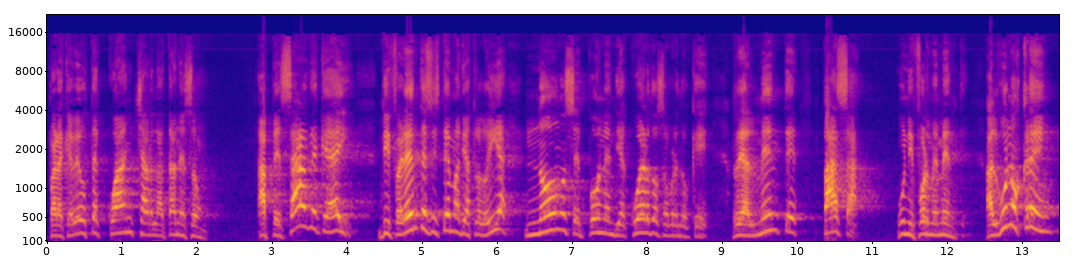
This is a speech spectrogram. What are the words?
Para que vea usted cuán charlatanes son. A pesar de que hay diferentes sistemas de astrología, no se ponen de acuerdo sobre lo que realmente pasa uniformemente. Algunos creen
